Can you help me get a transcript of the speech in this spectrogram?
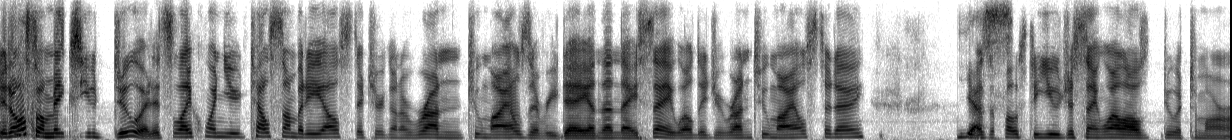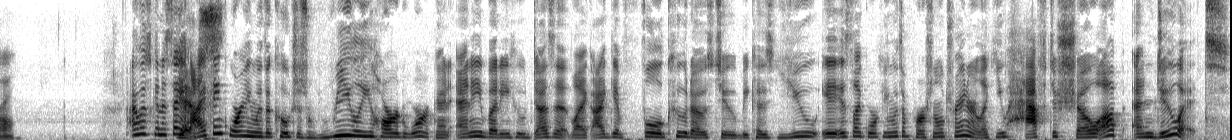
It also makes you do it. It's like when you tell somebody else that you're going to run 2 miles every day and then they say, "Well, did you run 2 miles today?" Yes. As opposed to you just saying, "Well, I'll do it tomorrow." I was going to say, yes. I think working with a coach is really hard work, and anybody who does it, like, I give full kudos to because you, it is like working with a personal trainer. Like, you have to show up and do it.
